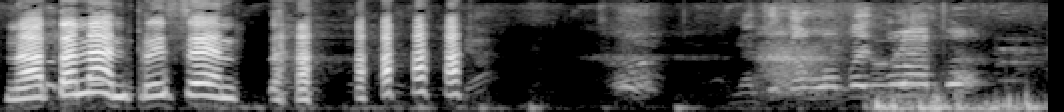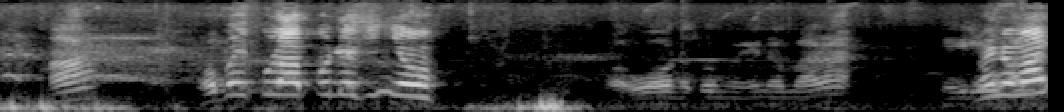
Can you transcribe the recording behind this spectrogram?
Natanan, present. Nanti ka wabay kulapo. Ha? Wabay kulapo na sinyo. Oo, na ko ina mara. Ano man?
